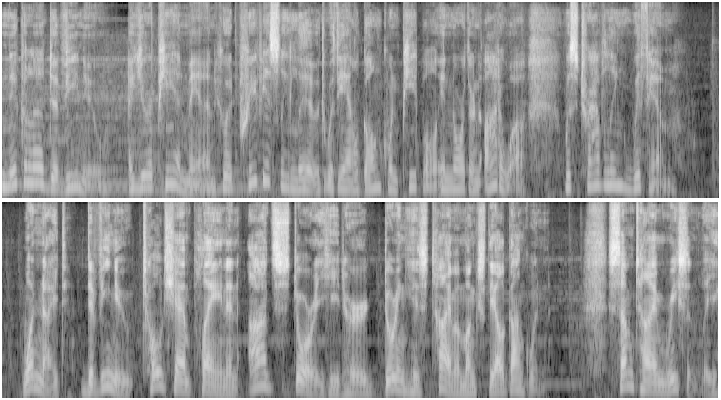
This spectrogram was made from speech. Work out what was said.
Nicolas de Vignau, a European man who had previously lived with the Algonquin people in northern Ottawa, was traveling with him. One night, de Vignau told Champlain an odd story he'd heard during his time amongst the Algonquin. Sometime recently,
